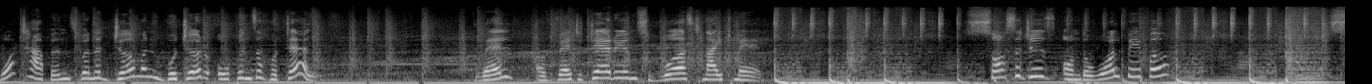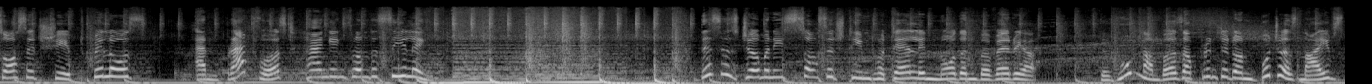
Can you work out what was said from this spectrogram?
What happens when a German butcher opens a hotel? Well, a vegetarian's worst nightmare. Sausages on the wallpaper, sausage shaped pillows, and bratwurst hanging from the ceiling. This is Germany's sausage themed hotel in northern Bavaria. The room numbers are printed on butcher's knives,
